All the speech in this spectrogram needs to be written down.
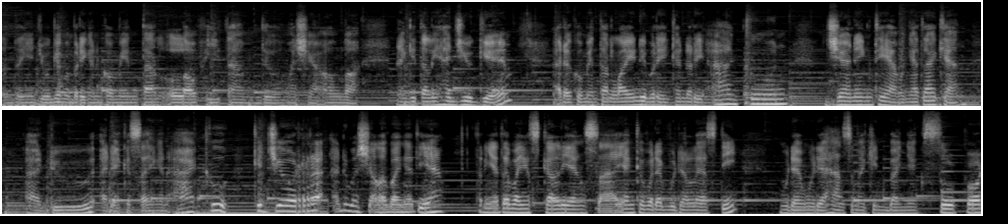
tentunya juga memberikan komentar love hitam tuh Masya Allah. Nah kita lihat juga ada komentar lain diberikan dari akun Janeng Tia mengatakan Aduh ada kesayangan aku Kejora. Aduh Masya Allah banget ya Ternyata banyak sekali yang sayang kepada Bunda Lesti. Mudah-mudahan semakin banyak support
